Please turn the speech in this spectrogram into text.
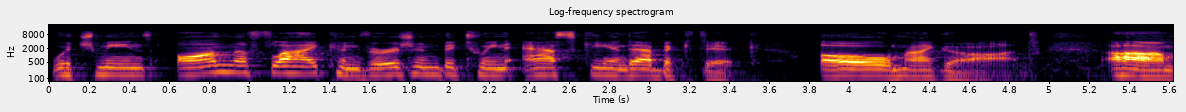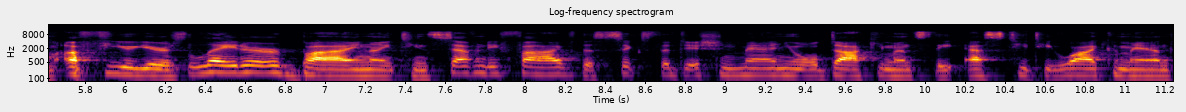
which means on-the-fly conversion between ASCII and EBCDIC. Oh my God. Um, a few years later, by 1975, the sixth edition manual documents the STTY command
